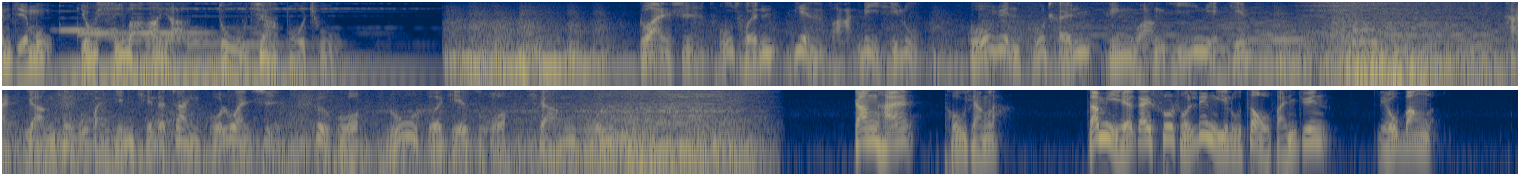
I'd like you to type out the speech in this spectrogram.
本节目由喜马拉雅独家播出。乱世图存，变法逆袭录，国运浮沉，君王一念间。看两千五百年前的战国乱世，各国如何解锁强国路。章邯投降了，咱们也该说说另一路造反军刘邦了。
